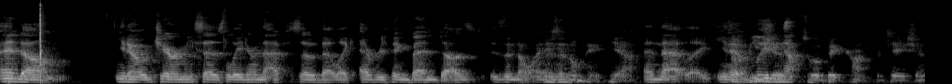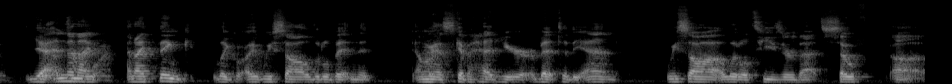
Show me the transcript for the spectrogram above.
and um, you know, Jeremy says later in the episode that like everything Ben does is annoying, It's annoying, yeah. and that like you so know leading just up to a big confrontation. yeah, and then I point. and I think like I, we saw a little bit in the. I'm gonna skip ahead here a bit to the end. We saw a little teaser that so uh,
